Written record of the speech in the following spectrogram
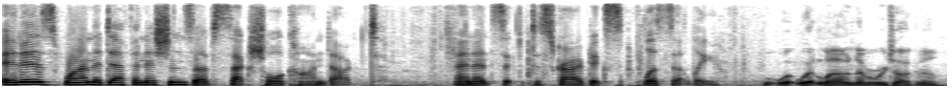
It is one of the definitions of sexual conduct, and it's described explicitly. What, what line number are we talking about?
